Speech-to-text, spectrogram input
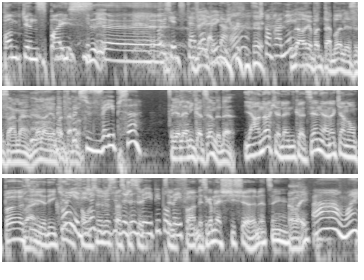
pumpkin spice. euh, Oui, parce qu'il y a du tabac là-dedans, hein, si je comprends bien. Non, il n'y a pas de tabac nécessairement. Non, non, il n'y a pas de Pourquoi tabac. tu vapes ça? Il y a de la nicotine dedans. Il y en a qui ont de la nicotine, il y en a qui en ont pas. Il y a des kids Ouais, y a qui des font gens ça qui juste parce de que juste c'est. Mais c'est comme la chicha, là, tu sais. oui? Ah, ouais.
